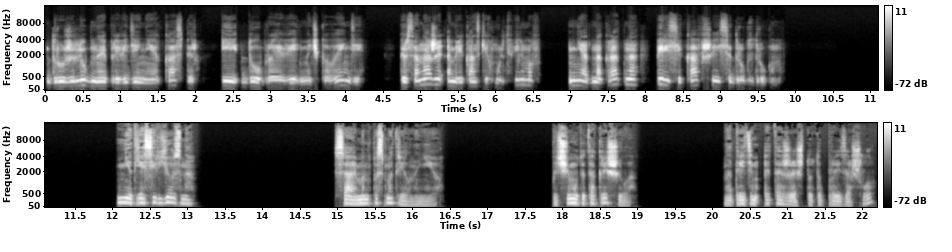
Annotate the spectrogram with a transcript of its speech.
Дружелюбное привидение Каспер и добрая ведьмочка Венди — персонажи американских мультфильмов, неоднократно пересекавшиеся друг с другом. «Нет, я серьезно». Саймон посмотрел на нее. «Почему ты так решила? На третьем этаже что-то произошло?»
